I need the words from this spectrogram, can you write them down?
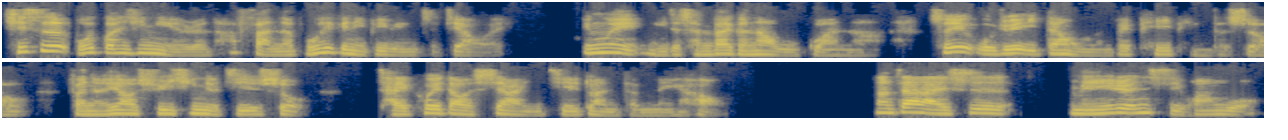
其实不会关心你的人，他反而不会给你批评指教，诶，因为你的成败跟他无关啊。所以我觉得一旦我们被批评的时候，反而要虚心的接受，才会到下一阶段的美好。那再来是没人喜欢我。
